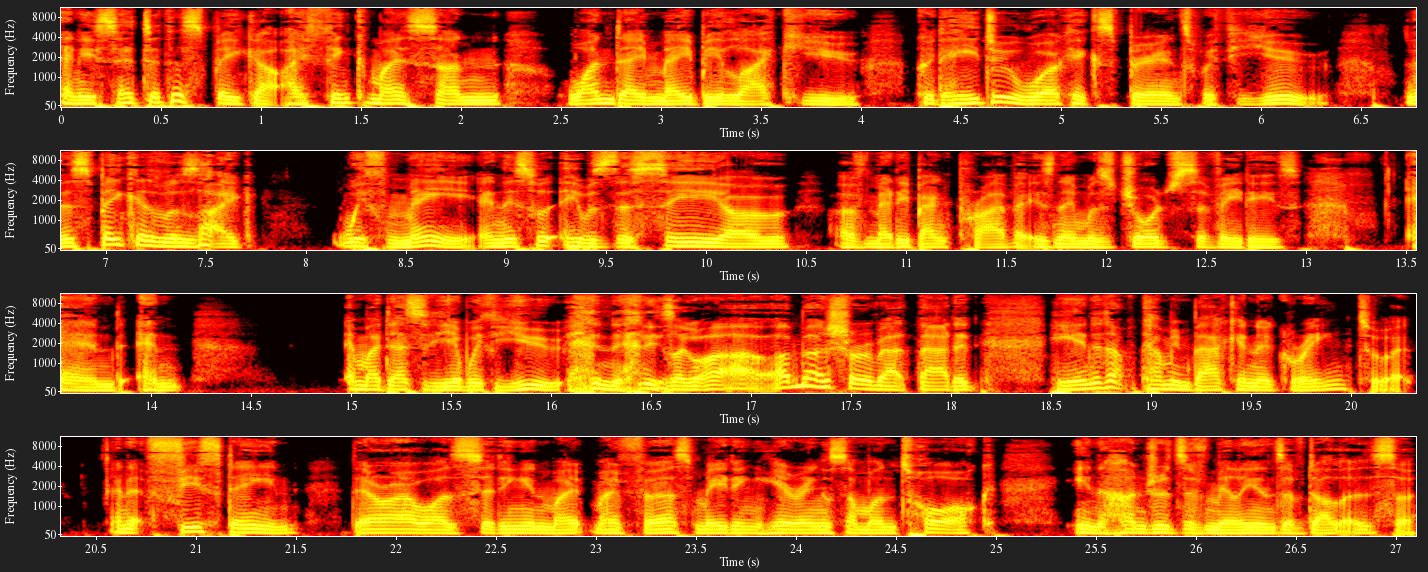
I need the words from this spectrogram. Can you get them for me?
and he said to the speaker, I think my son one day may be like you. Could he do work experience with you? And the speaker was like, with me. And this was, he was the CEO of Medibank Private. His name was George Savvides. And, and, and my dad said, yeah, with you. And he's like, well, I'm not sure about that. And he ended up coming back and agreeing to it. And at 15, there I was sitting in my, my first meeting hearing someone talk in hundreds of millions of dollars. So,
